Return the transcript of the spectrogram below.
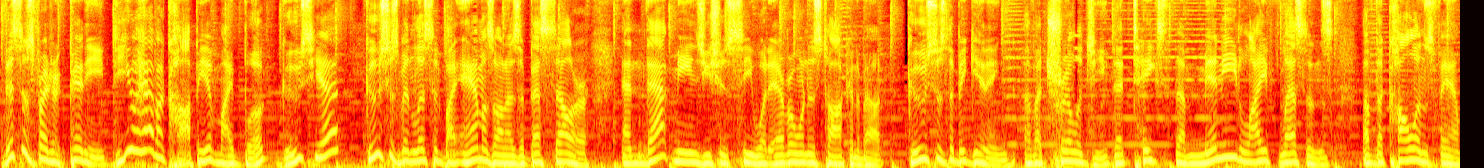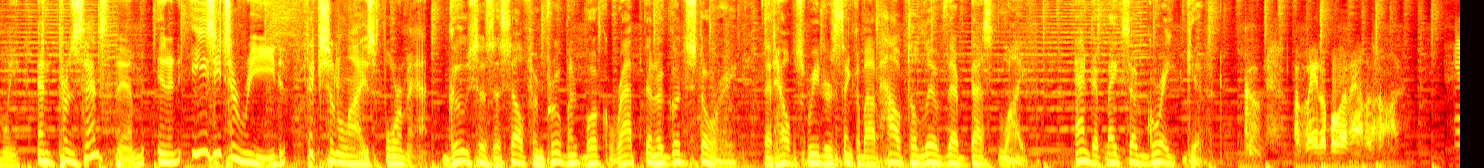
This is Frederick Penny. Do you have a copy of my book, Goose, yet? Goose has been listed by Amazon as a bestseller, and that means you should see what everyone is talking about. Goose is the beginning of a trilogy that takes the many life lessons of the Collins family and presents them in an easy to read, fictionalized format. Goose is a self improvement book wrapped in a good story that helps readers think about how to live their best life. And it makes a great gift. Goose, available at Amazon.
